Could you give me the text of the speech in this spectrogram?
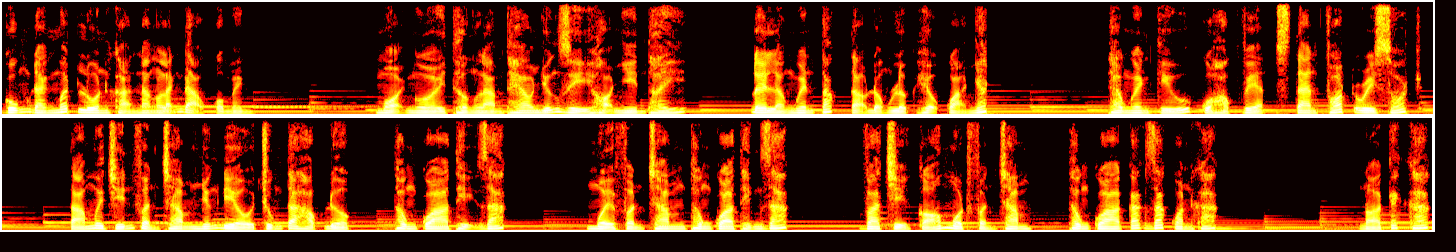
cũng đánh mất luôn khả năng lãnh đạo của mình. Mọi người thường làm theo những gì họ nhìn thấy. Đây là nguyên tắc tạo động lực hiệu quả nhất. Theo nghiên cứu của Học viện Stanford Research, 89% những điều chúng ta học được thông qua thị giác, 10% thông qua thính giác và chỉ có 1% thông qua các giác quan khác. Nói cách khác,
